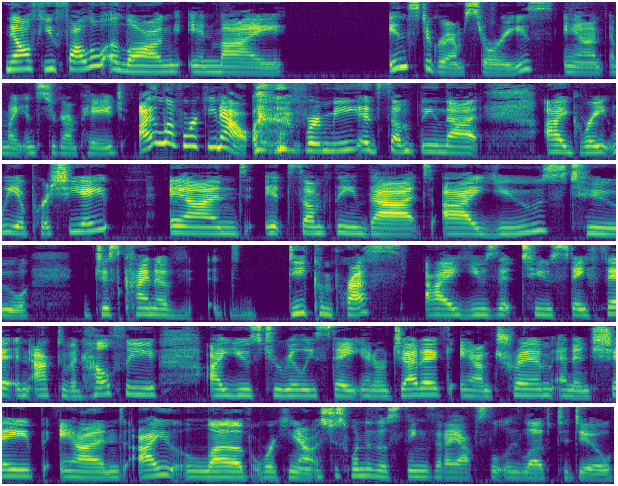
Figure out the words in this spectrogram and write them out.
Now, if you follow along in my Instagram stories and in my Instagram page, I love working out. For me, it's something that I greatly appreciate. And it's something that I use to just kind of decompress. I use it to stay fit and active and healthy. I use to really stay energetic and trim and in shape. And I love working out. It's just one of those things that I absolutely love to do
